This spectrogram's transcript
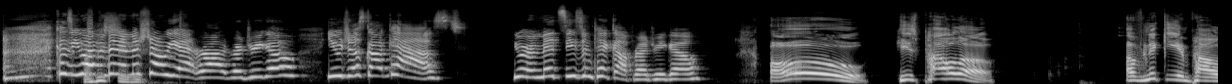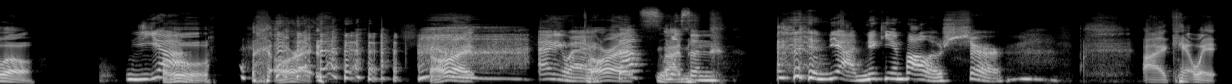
Because you Let haven't been in the show yet, Rod- Rodrigo. You just got cast. You were a mid season pickup, Rodrigo. Oh, he's Paulo of Nikki and Paulo. Yeah. Oh, all right. All right. Anyway, All right. that's I'm- listen. and yeah, Nikki and Paulo, sure. I can't wait.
